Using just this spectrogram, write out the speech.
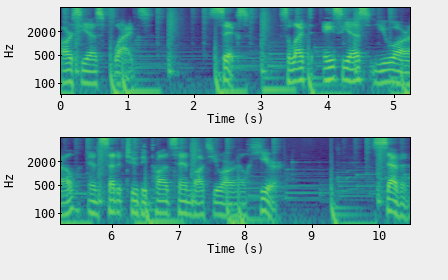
RCS Flags. 6. Select ACS URL and set it to the Prod Sandbox URL here. 7.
